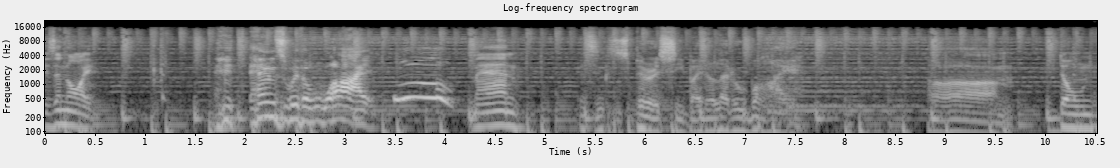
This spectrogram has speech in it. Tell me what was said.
is annoy. And it ends with a Y. Woo! Man, it's a conspiracy by the letter Y. Um, don't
